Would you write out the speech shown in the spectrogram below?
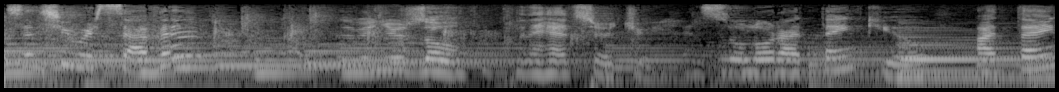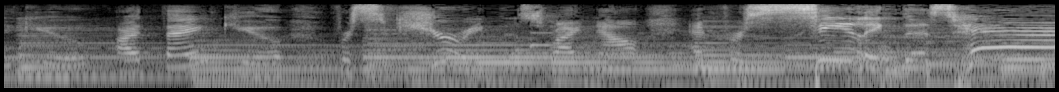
Since you were seven? Seven years old when I had surgery. And so, Lord, I thank you. I thank you. I thank you for securing this right now and for sealing this. Hey!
